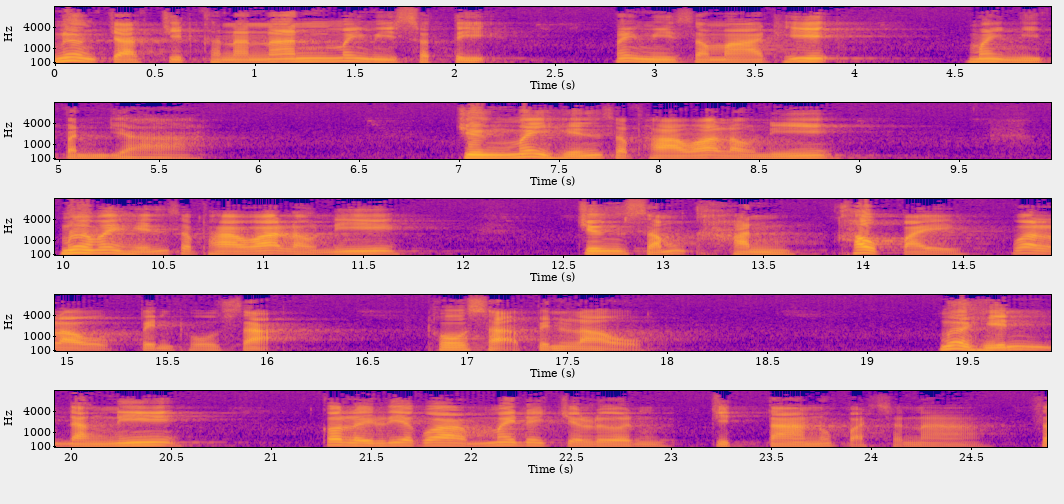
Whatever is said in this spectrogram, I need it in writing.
เนื่องจากจิตขณะนั้นไม่มีสติ ไม่มีสมาธิไม่มีปัญญา จึงไม่เห็นสภาวะเหล่านี้ เมื่อไม่เห็นสภาวะเหล่านี้ จึงสำคัญเข้าไปว่าเราเป็นโทสะ โทสะเป็นเรา เมื่อเห็นดังนี้ก็เลยเรียกว่าไม่ได้เจริญจิตตานุปัสสนา ส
